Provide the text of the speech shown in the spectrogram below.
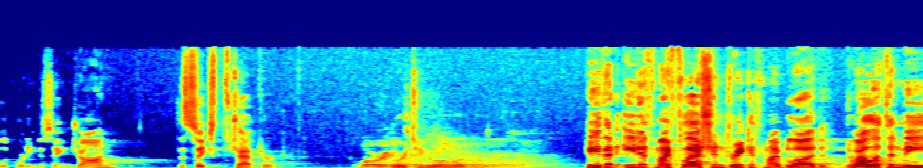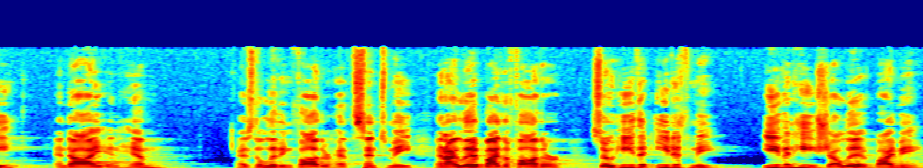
Gospel according to St. John, the sixth chapter. Glory, Glory to you, O Lord. He that eateth my flesh and drinketh my blood dwelleth in me, and I in him. As the living Father hath sent me, and I live by the Father, so he that eateth me, even he shall live by me.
